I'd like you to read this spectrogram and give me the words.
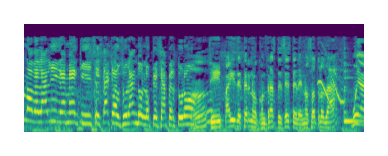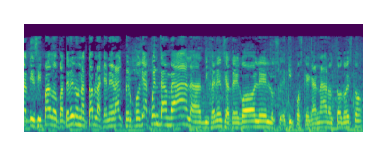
1 de la Liga MX. Se está clausurando lo que se aperturó. Sí, país de eterno contraste es este de nosotros, ¿va? Muy anticipado para tener una tabla general, pero pues ya cuentan, ¿va? Las diferencias de goles, los equipos que ganaron, todo esto.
